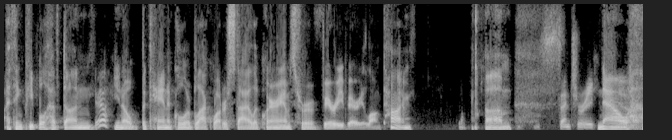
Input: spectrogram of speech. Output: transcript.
I think people have done, yeah. you know, botanical or blackwater style aquariums for a very, very long time. Um, Century. Now, yeah.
